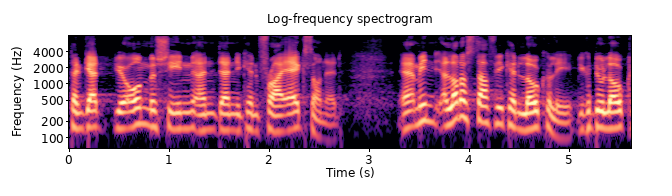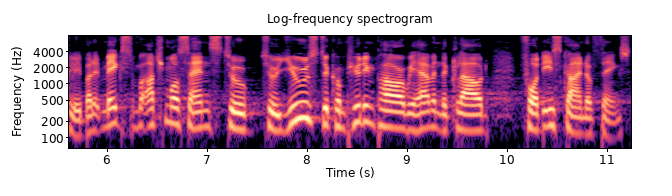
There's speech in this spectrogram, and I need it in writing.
than get your own machine and then you can fry eggs on it. I mean, a lot of stuff you can locally, you can do locally, but it makes much more sense to, to use the computing power we have in the cloud for these kind of things.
